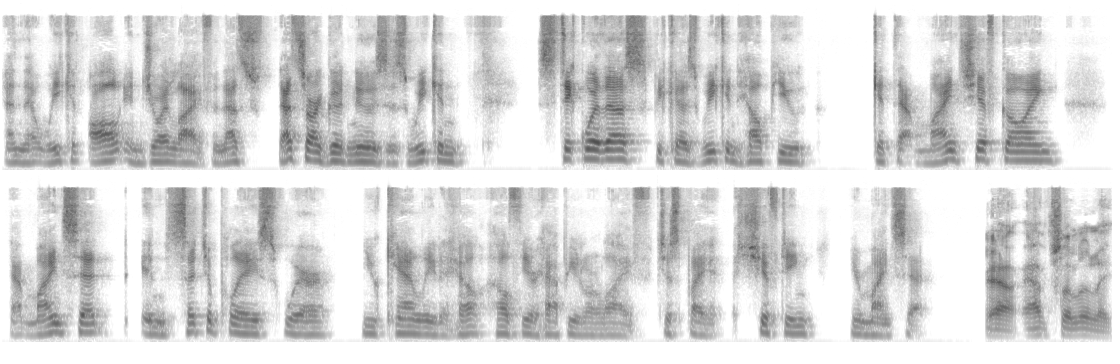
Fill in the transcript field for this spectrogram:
and that we can all enjoy life. And that's that's our good news is we can stick with us because we can help you get that mind shift going, that mindset in such a place where you can lead a he- healthier, happier life just by shifting your mindset. Yeah, absolutely.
